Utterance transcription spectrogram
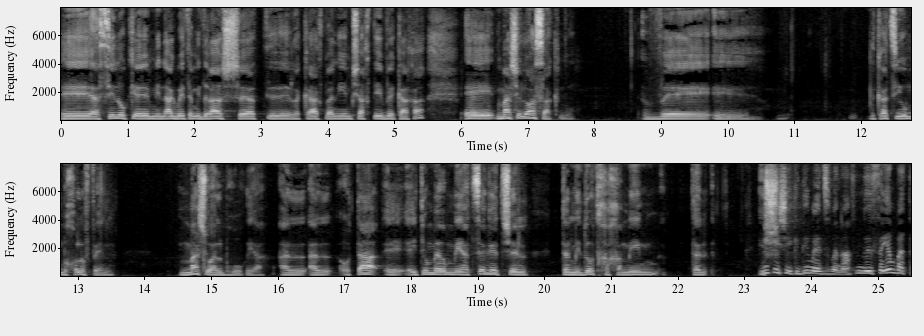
אה, עשינו כמנהג בית המדרש שאת אה, לקחת ואני המשכתי וככה. אה, מה שלא עסקנו. ולקראת סיום בכל אופן, משהו על ברוריה, על, על אותה, אה, הייתי אומר, מייצגת של תלמידות חכמים. תל... מישהי שהקדימה את זמנה. נסיים בת...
